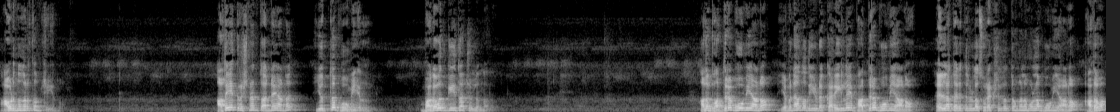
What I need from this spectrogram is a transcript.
അവിടുന്ന് നൃത്തം ചെയ്യുന്നു. അതേ കൃഷ്ണൻ തന്നെയാണ് യുദ്ധഭൂമിയിൽ ഭഗവത്ഗീത ചൊല്ലുന്നത്. അത് ഭദ്രഭൂമിയാണോ? യമുനാ നദിയുടെ കരയിലെ ഭദ്രഭൂമിയാണോ? എല്ലാ തരത്തിലുള്ള സുരക്ഷിതത്വങ്ങളുമുള്ള ഭൂമിയാണോ അഥവാ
